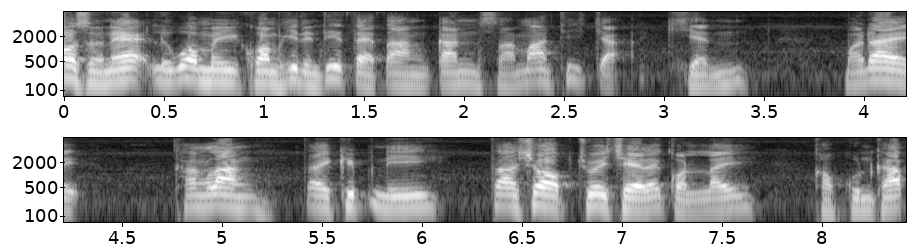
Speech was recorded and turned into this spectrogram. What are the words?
ข้อเสนอแนะหรือว่ามีความคิดเห็นที่แตกต่างกัน สามารถที่จะเขียนมาได้ข้างล่างใต้คลิปนี้ ถ้าชอบช่วยแชร์และกดไลค์ขอบคุณครับ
